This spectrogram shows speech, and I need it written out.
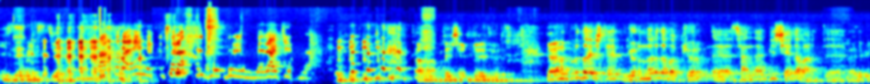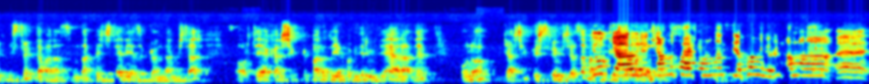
izlemek istiyorum. Ben sana en yakın karakteri gönderirim merak etme. Tamam teşekkür ediyoruz. Yani burada işte yorumlara da bakıyorum. Ee, senden bir şey de var. Ee, böyle bir istek de var aslında. Peçeteyle yazıp göndermişler. Ortaya karışık bir parodi yapabilir mi diye herhalde onu gerçekleştiremeyeceğiz ama Yok ya öyle paylaşmak- canlı performans yapamıyorum ama e,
